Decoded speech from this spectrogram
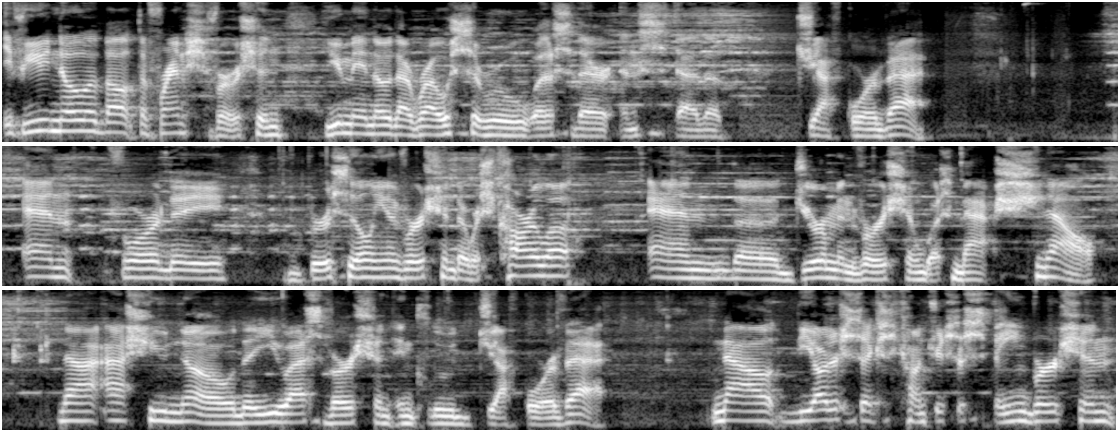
If you know about the French version, you may know that Raoul *ÇaRoule* was there instead of Jeff Gorvet. And for the Brazilian version, there was Carla, and the German version was Max Schnell. Now, as you know, the US version includes Jeff Gorvet. Now, the other six countries, the Spain version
